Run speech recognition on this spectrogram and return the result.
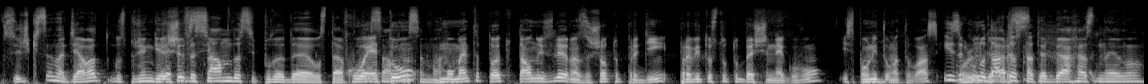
всички се надяват господин Гешев, Гешев да си- сам да си подаде оставката, Което да в момента той е тотално изолиран, защото преди правителството беше негово, изпълнителната власт и законодателствата. Бяха с него.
